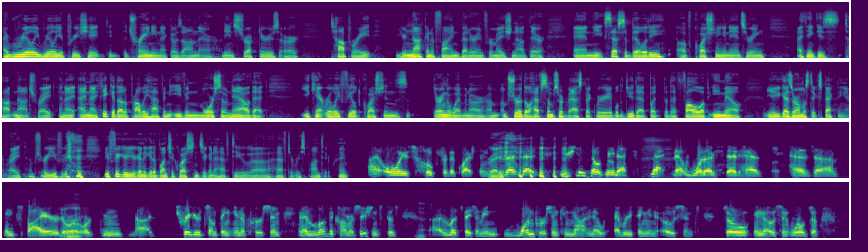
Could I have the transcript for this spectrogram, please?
I really, really appreciate the, the training that goes on there. The instructors are top rate. You're not going to find better information out there. And the accessibility of questioning and answering, I think, is top notch, right? And I and I think that'll probably happen even more so now that you can't really field questions during a webinar. I'm, I'm, sure they'll have some sort of aspect where you're able to do that, but but that follow up email, you know, you guys are almost expecting it, right? I'm sure you you figure you're going to get a bunch of questions you're going to have to uh, have to respond to, right? I always hope for the questions. Right. That, that usually tells me that, that that what I've said has has uh, inspired or, right. or mm, uh, triggered something in a person. And I love the conversations because yeah. uh, let's face it. I mean, one person cannot know everything in OSINT. So in the OSINT world, so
